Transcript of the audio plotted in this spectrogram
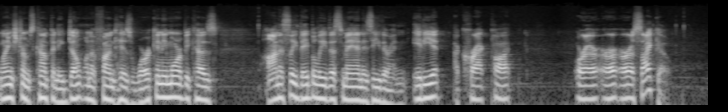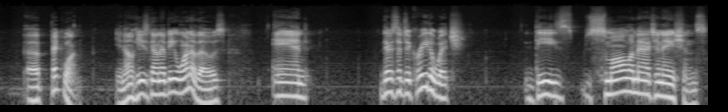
Langstrom's company don't want to fund his work anymore because honestly, they believe this man is either an idiot, a crackpot, or, or, or a psycho. Uh, pick one. You know, he's going to be one of those. And there's a degree to which these small imaginations.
